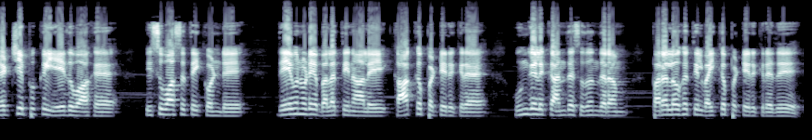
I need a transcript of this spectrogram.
ரட்சிப்புக்கு ஏதுவாக விசுவாசத்தை கொண்டு தேவனுடைய பலத்தினாலே காக்கப்பட்டிருக்கிற உங்களுக்கு அந்த சுதந்திரம் பரலோகத்தில் வைக்கப்பட்டிருக்கிறது.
